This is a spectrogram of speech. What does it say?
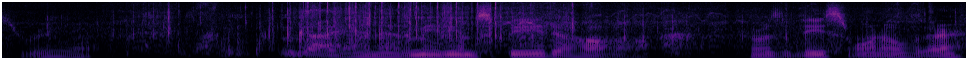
Was real up. Guy in at a medium speed. Oh, there was a decent one over there.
